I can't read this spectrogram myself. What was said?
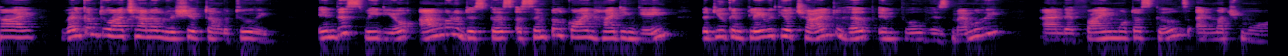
Hi, welcome to our channel Rishiv Tangaturi. In this video, I'm going to discuss a simple coin hiding game that you can play with your child to help improve his memory and their fine motor skills and much more.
